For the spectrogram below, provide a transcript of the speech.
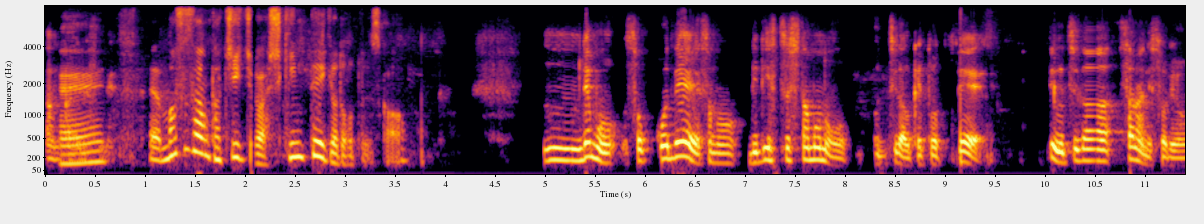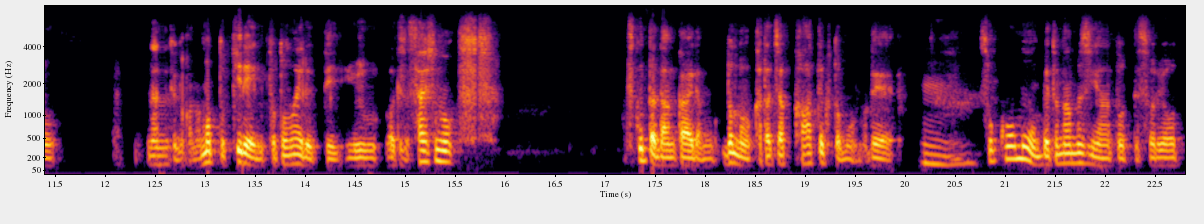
段階ですね。え、マスさんの立ち位置は資金提供ってことですか？うん、でも、そこで、その、リリースしたものをうちが受け取って、で、うちがさらにそれを、なんていうのかな、もっと綺麗に整えるっていうわけです。最初の、作った段階でも、どんどん形は変わっていくと思うので、うん。そこをもうベトナム人雇ってそれを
